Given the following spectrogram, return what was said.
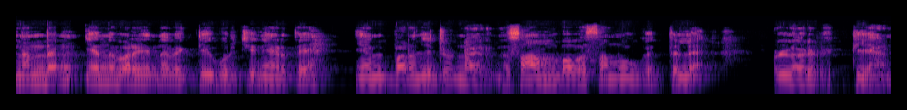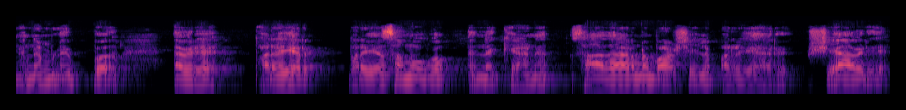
നന്ദൻ എന്ന് പറയുന്ന വ്യക്തിയെക്കുറിച്ച് നേരത്തെ ഞാൻ പറഞ്ഞിട്ടുണ്ടായിരുന്നു. സംഭവ സമൂഹത്തിൽ ഉള്ള ഒരു വ്യക്തിയാണ്. നമ്മളിപ്പോൾ അവരെ പറയർ പറയ സമൂഹം എന്നൊക്കെയാണ് സാധാരണ ഭാഷയിൽ പറയാറ്. പക്ഷേ അവർ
